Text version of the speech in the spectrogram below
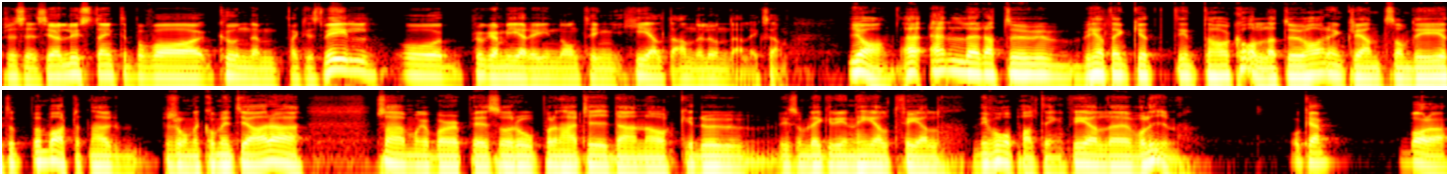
precis, jag lyssnar inte på vad kunden faktiskt vill och programmerar in någonting helt annorlunda. Liksom. Ja, e- eller att du helt enkelt inte har koll. Att du har en klient som det är helt uppenbart att den här personen kommer inte göra så här många burpees och ro på den här tiden och du liksom lägger in helt fel nivå på allting. Fel eh, volym. Okej, bara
